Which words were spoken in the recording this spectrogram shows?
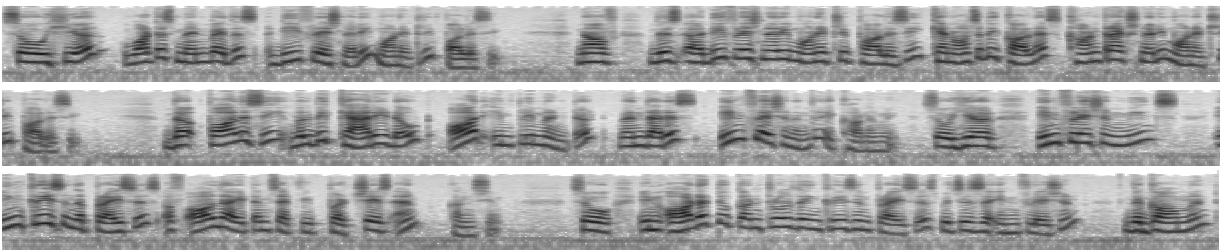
So, here what is meant by this deflationary monetary policy? Now, this uh, deflationary monetary policy can also be called as contractionary monetary policy. The policy will be carried out or implemented when there is inflation in the economy. So, here inflation means increase in the prices of all the items that we purchase and consume. So, in order to control the increase in prices which is the inflation, the government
